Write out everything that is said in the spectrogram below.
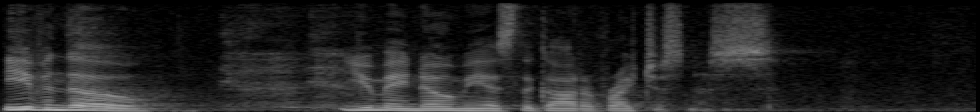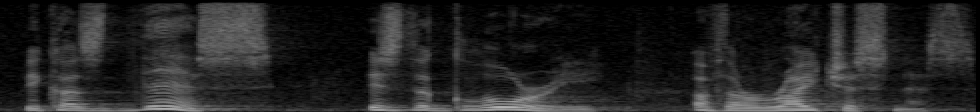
Even though you may know me as the God of righteousness. Because this is the glory of the righteousness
